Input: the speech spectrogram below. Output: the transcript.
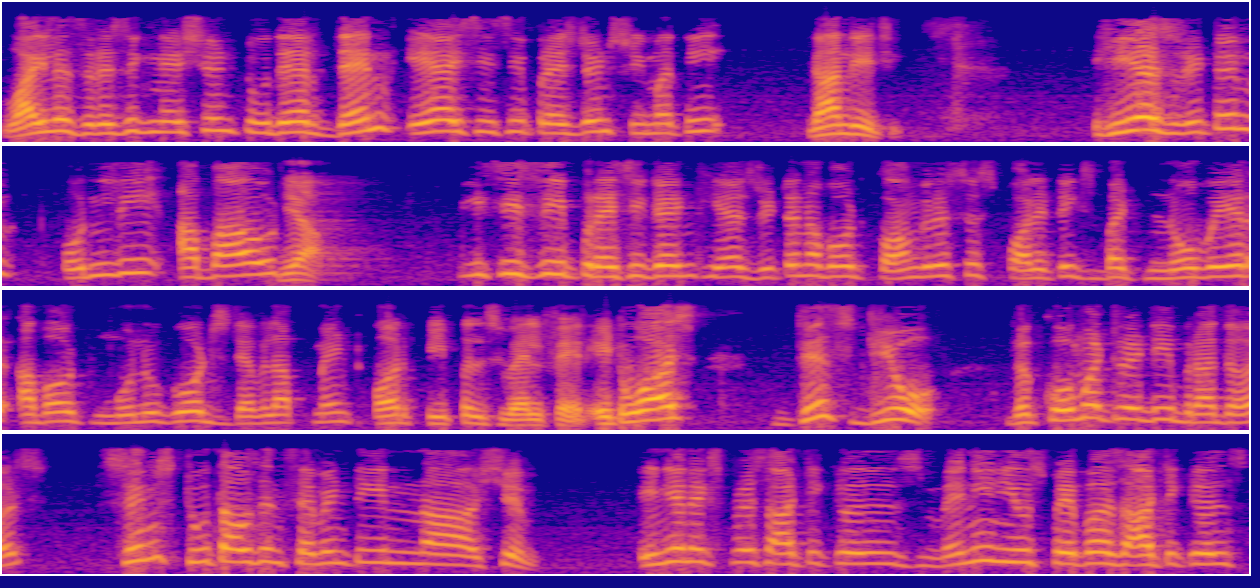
while his resignation to their then AICC president Srimati Gandhiji. He has written only about Yeah. PCC president, he has written about Congress's politics, but nowhere about Munugod's development or people's welfare. It was this duo, the Komat Reddy brothers, since 2017, uh, Shiv. Indian Express articles, many newspapers articles,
